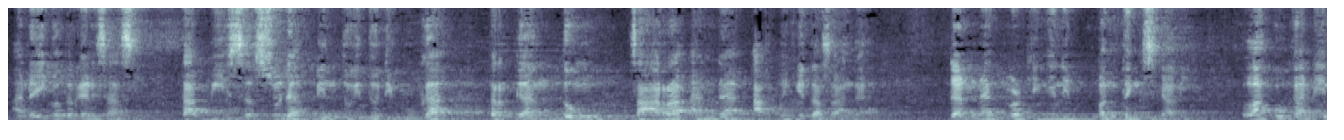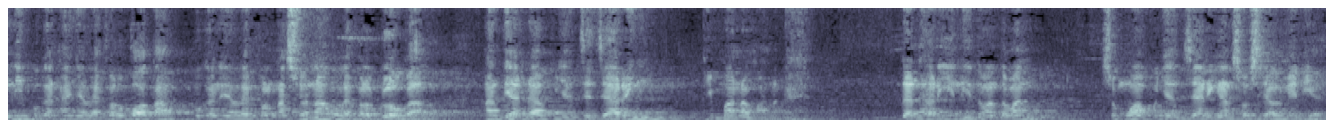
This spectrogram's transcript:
Anda ikut organisasi. Tapi sesudah pintu itu dibuka, tergantung cara Anda, aktivitas Anda. Dan networking ini penting sekali. Lakukan ini bukan hanya level kota, bukan hanya level nasional, level global. Nanti Anda punya jejaring di mana-mana. Dan hari ini teman-teman, semua punya jaringan sosial media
